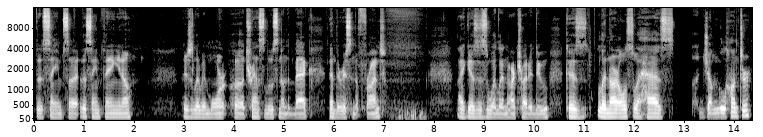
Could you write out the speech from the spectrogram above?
the same the same thing, you know. There's a little bit more uh, translucent on the back than there is in the front. I guess this is what Lanard tried to do, because Lanard also has a Jungle Hunter,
